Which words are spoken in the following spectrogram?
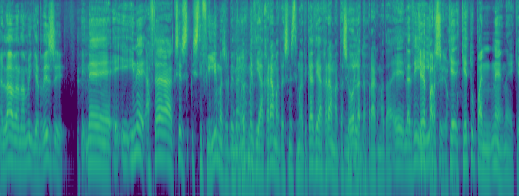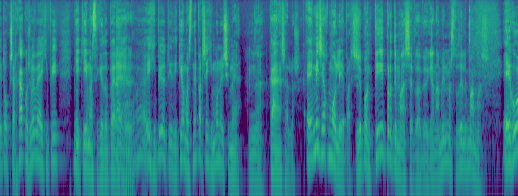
Ελλάδα να μην κερδίσει; Είναι, είναι αυτά, ξέρεις, στη φυλή μας, παιδί ναι, μου. Έχουμε ναι. διαγράμματα, συναισθηματικά διαγράμματα σε ναι, όλα ναι. τα πράγματα. Ε, δηλαδή, και είμαστε, και, και, του παν, ναι, ναι, και το Ξαρχάκος, βέβαια, έχει πει, μια και είμαστε και εδώ πέρα, ε. που, έχει πει ότι δικαίωμα στην έπαρση έχει μόνο η σημαία. Ναι. Κανένας άλλος. Εμείς έχουμε όλη η έπαρση. Λοιπόν, τι προτιμάσει από τα δύο για να μείνουμε στο δίλημά μας; Εγώ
